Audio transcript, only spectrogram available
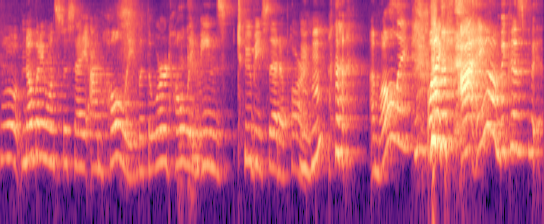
Well, nobody wants to say I'm holy, but the word holy means to be set apart. Mm-hmm. I'm holy. Like I am because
